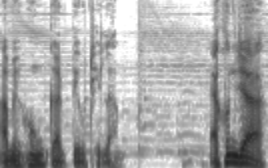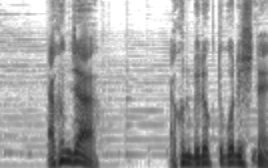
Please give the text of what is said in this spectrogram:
আমি হুঙ্কার দিয়ে উঠিলাম, এখন যা এখন যা। এখন বিরক্ত করিস নে।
